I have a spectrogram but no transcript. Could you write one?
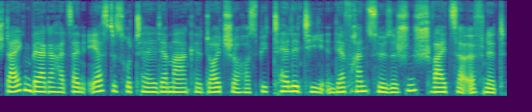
Steigenberger hat sein erstes Hotel der Marke Deutsche Hospitality in der französischen Schweiz eröffnet.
